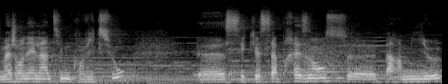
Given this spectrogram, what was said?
Moi, j'en ai l'intime conviction, euh, c'est que sa présence euh, parmi eux,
